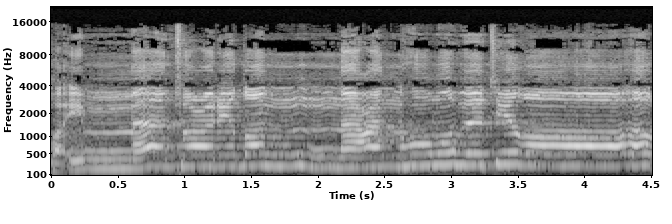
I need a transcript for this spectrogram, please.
وإما تعرضن عنهم ابتغاء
